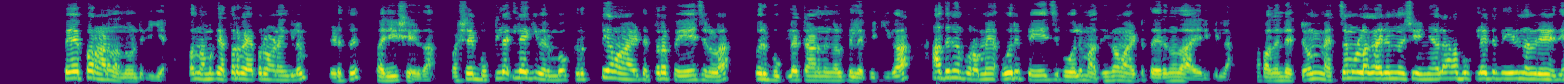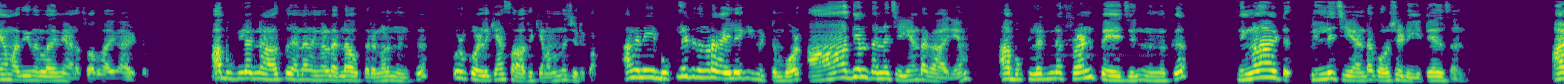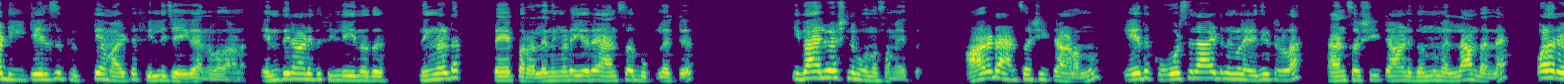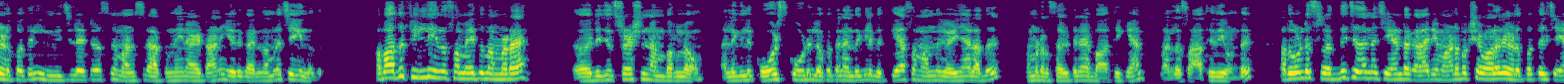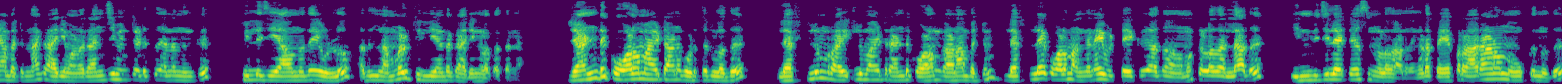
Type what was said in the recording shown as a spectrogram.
പേപ്പറാണ് തന്നുകൊണ്ടിരിക്കുക. അപ്പൊ നമുക്ക് എത്ര പേപ്പർ വേണമെങ്കിലും എടുത്ത് പരീക്ഷ എഴുതാം. പക്ഷേ ബുക്ക്ലെറ്റിലേക്ക് വരുമ്പോൾ കൃത്യമായിട്ട് ഇത്ര പേജുള്ള ഒരു ബുക്ക്ലെറ്റ് ആണ് നിങ്ങൾക്ക് ലഭിക്കുക. അതിന് പുറമെ ഒരു പേജ് പോലും അധികമായിട്ട് തരുന്നതായിരിക്കില്ല. അപ്പൊ അതിന്റെ ഏറ്റവും മെച്ചമുള്ള കാര്യം എന്ന് വെച്ച് കഴിഞ്ഞാൽ ആ ബുക്ക്ലെറ്റ് തീരുന്നവരെ എഴുതിയാൽ മതി എന്നുള്ളത് തന്നെയാണ് സ്വാഭാവികമായിട്ടും. ആ ബുക്ക്ലെറ്റിനകത്ത് തന്നെ നിങ്ങളുടെ എല്ലാ ഉത്തരങ്ങളും നിങ്ങൾക്ക് ഉൾക്കൊള്ളിക്കാൻ സാധിക്കണം എന്ന് ചുരുക്കം. അങ്ങനെ ഈ ബുക്ക്ലെറ്റ് നിങ്ങളുടെ കയ്യിലേക്ക് കിട്ടുമ്പോൾ ആദ്യം തന്നെ ചെയ്യേണ്ട കാര്യം ആ ബുക്ക്ലെറ്റിന്റെ ഫ്രണ്ട് പേജിൽ നിങ്ങൾക്ക് നിങ്ങളായിട്ട് ഫില്ല് ചെയ്യേണ്ട കുറച്ച് ഡീറ്റെയിൽസ് ഉണ്ട്. ആ ഡീറ്റെയിൽസ് കൃത്യമായിട്ട് ഫില്ല് ചെയ്യുക എന്നുള്ളതാണ്. എന്തിനാണ് ഇത് ഫില്ല് ചെയ്യുന്നത്? നിങ്ങളുടെ പേപ്പർ അല്ലെ നിങ്ങളുടെ ഈ ഒരു ആൻസർ ബുക്ക്ലെറ്റ് ഇവാലുവേഷന് പോകുന്ന സമയത്ത്. ആരുടെ ആൻസർ ഷീറ്റ് ആണെന്നും ഏത് കോഴ്സിനായിട്ട് നിങ്ങൾ എഴുതിയിട്ടുള്ള ആൻസർ ഷീറ്റ് ആണ് ഇതെന്നും എല്ലാം തന്നെ വളരെ എളുപ്പത്തിൽ ഇൻവിജിലേറ്റേഴ്സിന് മനസ്സിലാക്കുന്നതിനായിട്ടാണ് ഈ ഒരു കാര്യം നമ്മൾ ചെയ്യുന്നത്. അപ്പൊ അത് ഫില്ല് ചെയ്യുന്ന സമയത്ത് നമ്മുടെ രജിസ്ട്രേഷൻ നമ്പറിലോ അല്ലെങ്കിൽ കോഴ്സ് കോഡിലോ ഒക്കെ തന്നെ എന്തെങ്കിലും വ്യത്യാസം വന്നു കഴിഞ്ഞാൽ അത് നമ്മുടെ റിസൾട്ടിനെ ബാധിക്കാൻ നല്ല സാധ്യതയുണ്ട്. അതുകൊണ്ട് ശ്രദ്ധിച്ച് തന്നെ ചെയ്യേണ്ട കാര്യമാണ്. പക്ഷെ വളരെ എളുപ്പത്തിൽ ചെയ്യാൻ പറ്റുന്ന കാര്യമാണ്. ഒരു അഞ്ച് മിനിറ്റ് എടുത്ത് തന്നെ നിങ്ങൾക്ക് ഫില്ല് ചെയ്യാവുന്നതേ ഉള്ളൂ. അതിൽ നമ്മൾ ഫില്ല് ചെയ്യേണ്ട കാര്യങ്ങളൊക്കെ തന്നെ. രണ്ട് കോളം ആയിട്ടാണ് കൊടുത്തിട്ടുള്ളത്. ലെഫ്റ്റിലും റൈറ്റിലുമായിട്ട് രണ്ട് കോളം കാണാൻ പറ്റും. ലെഫ്റ്റിലെ കോളം അങ്ങനെ വിട്ടേക്ക് അത് നമുക്കുള്ളതല്ല. അത് ഇൻവിജിലേറ്റേഴ്സിനുള്ളതാണ് നിങ്ങളുടെ പേപ്പർ ആരാണോ നോക്കുന്നത്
